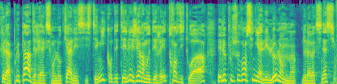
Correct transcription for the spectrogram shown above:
que la plupart des réactions locales et systémiques ont été légères à modérées, transitoires et le plus souvent signalées le lendemain de la vaccination.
